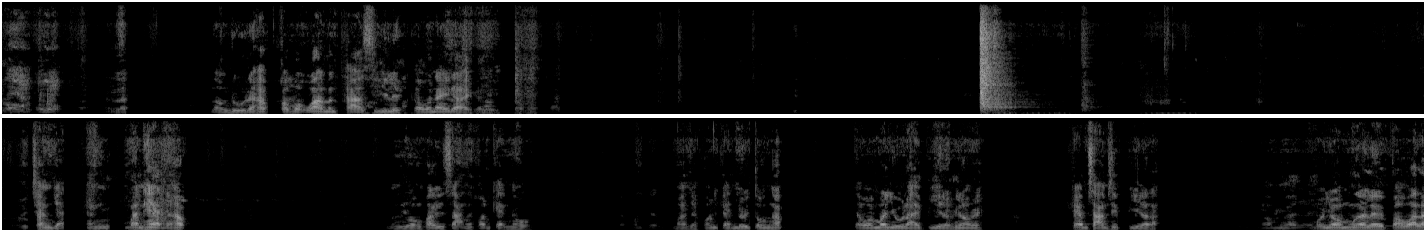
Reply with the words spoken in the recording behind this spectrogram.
หลอกตลกนั่นแหละลองดูนะครับ เขาบอกว่ามันทาสีเหล็กกาวไนได้ก็เลยลองทำ โดยช่างหยัดแห่งบ้านแฮดนะครับเมืองหลวงภาคอีสานนครแก่นนะครับผมมาจากขอนแก่นโดยตรงครับ แต่ว่ามาอยู่หลายปีแล้วพี่น้องเลยแค่สามสิบปีแล้วล่ะ ยอมเมื่อเลยบ่ยอมเมื่อเลยปาวาล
